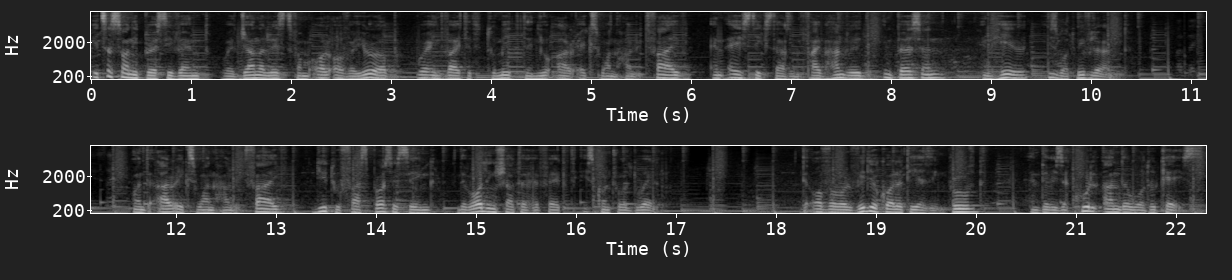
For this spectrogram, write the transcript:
it's a Sony press event where journalists from all over Europe were invited to meet the new RX100 V and A6500 in person, and here is what we've learned. On the RX100 V, due to fast processing, the rolling shutter effect is controlled well. The overall video quality has improved, and there is a cool underwater case.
